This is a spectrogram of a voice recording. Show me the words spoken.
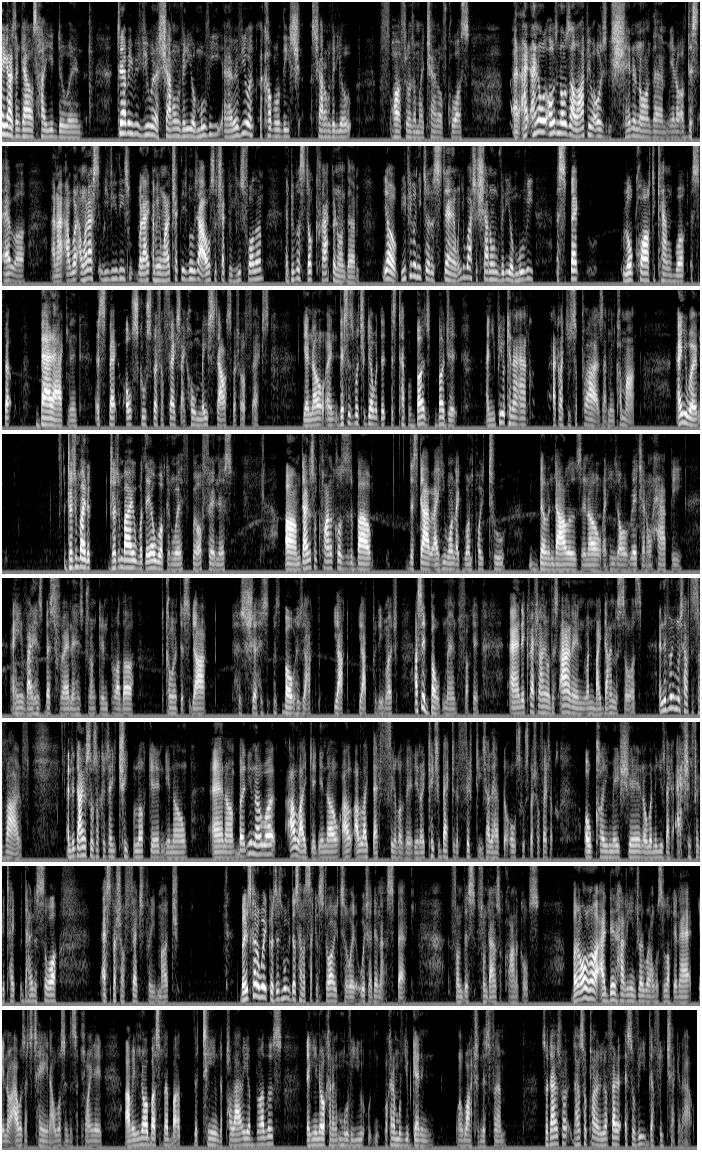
Hey guys and gals, how you doing? Today I'll be reviewing a shot-on video movie, and I review a, a couple of these sh- shot-on video horror films on my channel, of course. And I, I know always knows a lot of people always be shitting on them, you know, of this era. And I, I when, when I review these, when I I mean when I check these movies, I also check reviews for them, and people are still crapping on them. Yo, you people need to understand when you watch a shot-on video movie, expect low quality camera work, expect bad acting, expect old school special effects like homemade style special effects. You know, and this is what you get with the, this type of budget. Budget, and you people cannot act act like you're surprised. I mean, come on. Anyway, judging by the judging by what they are working with, with all fairness, um, Dinosaur Chronicles is about this guy, right? He won like 1.2 billion dollars, you know, and he's all rich and all happy, and he invited his best friend and his drunken brother to come with this yacht, his shit, his his boat, his yacht, yacht, yacht, pretty much. I say boat, man. Fuck it. And they crash landing on this island run by dinosaurs, and they pretty much have to survive. And the dinosaurs are cheap looking, you know. And um, but you know what? I like it. You know, I I like that feel of it. You know, it takes you back to the '50s, how they have the old school special effects, like old claymation, or when they use like an action figure type of dinosaur as special effects, pretty much. But it's kind of weird because this movie does have a second story to it, which I did not expect from this from Dinosaur Chronicles. But all in all, I did highly enjoy what I was looking at. You know, I was entertained. I wasn't disappointed. Um, if you know about something about the team, the Polonia brothers, then you know what kind of movie you what kind of movie you're getting when watching this film. So Dinosaur, Dinosaur Chronicles, if you're a fan of SOV, definitely check it out.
